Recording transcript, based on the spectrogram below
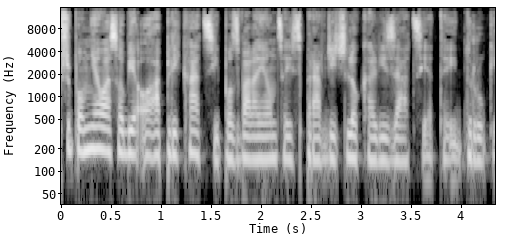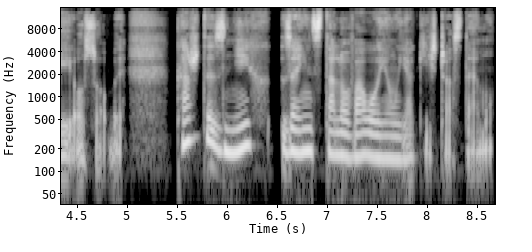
Przypomniała sobie o aplikacji pozwalającej sprawdzić lokalizację tej drugiej osoby. Każde z nich zainstalowało ją jakiś czas temu.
